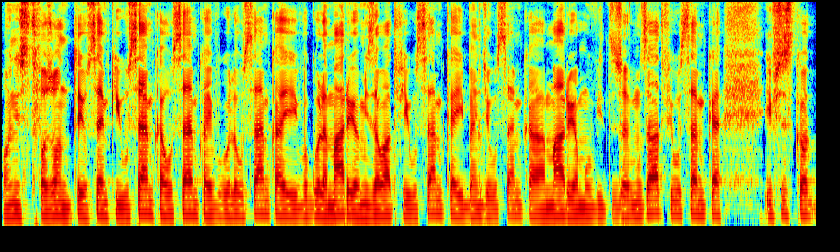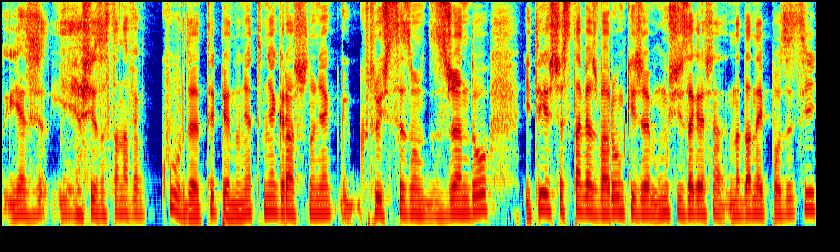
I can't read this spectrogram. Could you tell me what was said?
on jest stworzony tej ósemki, ósemka, ósemka i w ogóle ósemka i w ogóle ma Mario mi załatwi ósemkę i będzie ósemka Mario mówi, że mu załatwił ósemkę i wszystko. Ja, ja się zastanawiam, kurde, typie, no nie, ty nie grasz no nie, któryś sezon z rzędu i ty jeszcze stawiasz warunki, że musisz zagrać na, na danej pozycji.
